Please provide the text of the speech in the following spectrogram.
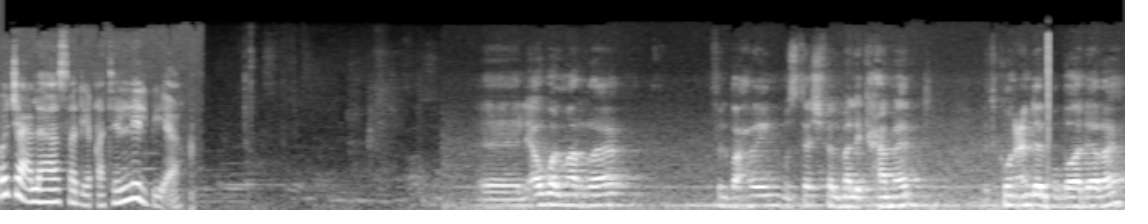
وجعلها صديقة للبيئة. آه، لأول مرة في البحرين مستشفى الملك حمد تكون عنده المبادرة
